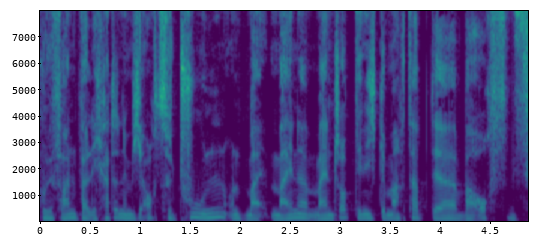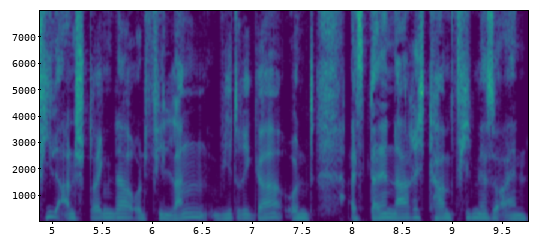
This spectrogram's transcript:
cool fand, weil ich hatte nämlich auch zu tun und meine, mein Job, den ich gemacht habe, der war auch viel anstrengender und viel langwidriger. Und als deine Nachricht kam, fiel mir so ein,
